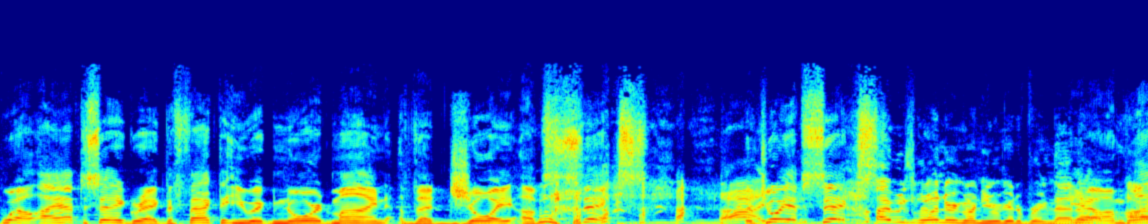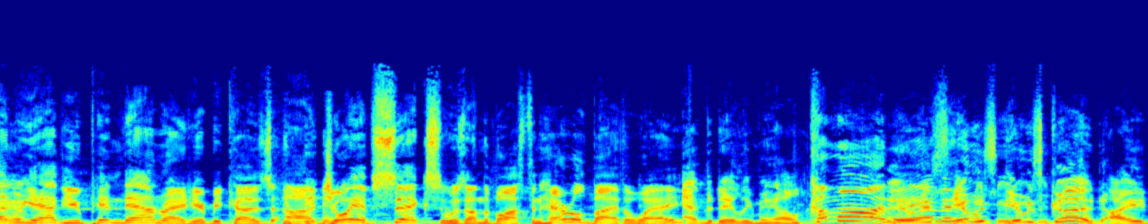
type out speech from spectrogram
Well, I have to say, Greg, the fact that you ignored mine, the joy of six, the joy of six. I was wondering when you were going to bring that You know, up. I'm glad we have you pinned down right here because uh, Joy of Six was on the Boston Herald, by the way. and the Daily Mail. Come on, It man. was, it was it was good. I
